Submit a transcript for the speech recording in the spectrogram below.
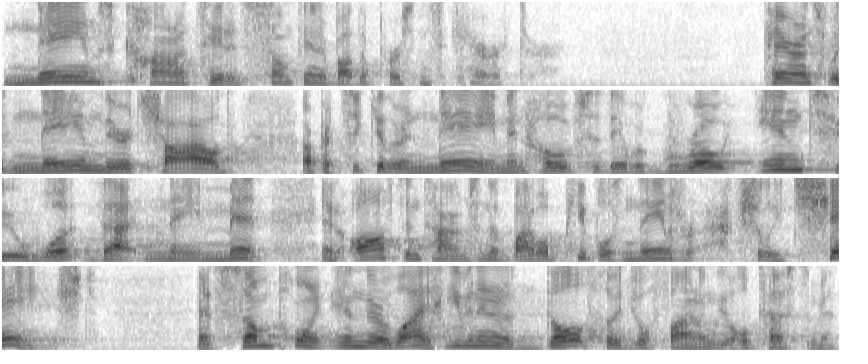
names connotated something about the person's character. Parents would name their child a particular name in hopes that they would grow into what that name meant. And oftentimes in the Bible, people's names were actually changed. At some point in their life, even in adulthood, you'll find in the Old Testament,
